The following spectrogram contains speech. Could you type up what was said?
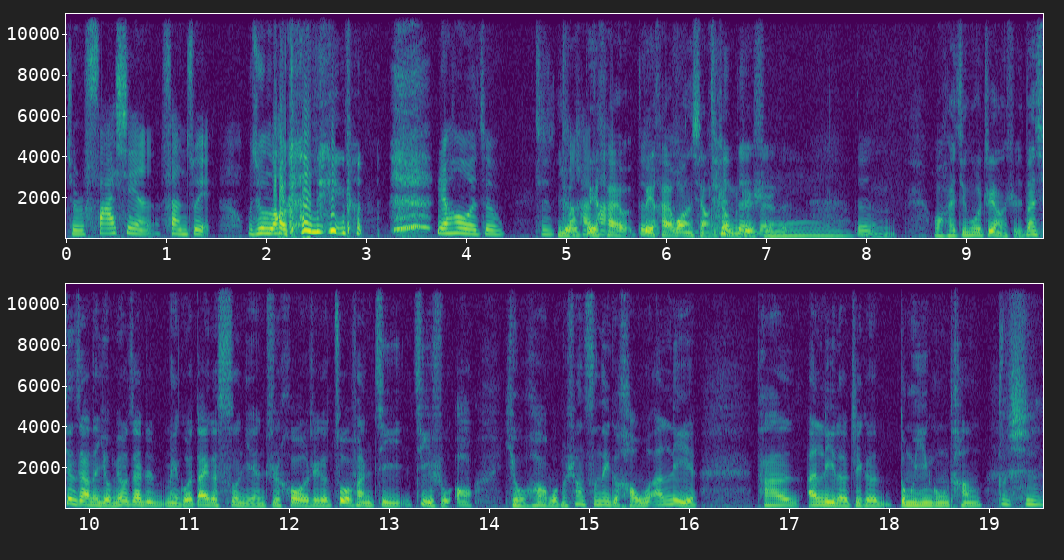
就是发现犯罪，我就老看那个，然后我就就有被害被害妄想症，这是，对。我还经过这样的事情，但现在呢，有没有在这美国待个四年之后，这个做饭技技术哦，有哈。我们上次那个好物安利，他安利了这个冬阴功汤，不是，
